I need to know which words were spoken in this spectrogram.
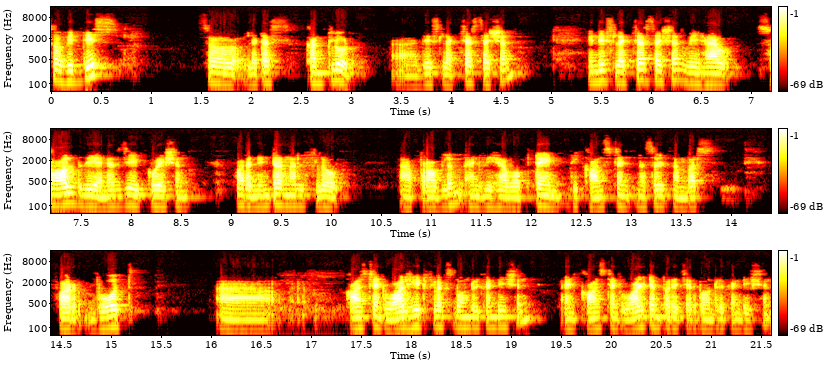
So with this so let us conclude uh, this lecture session. In this lecture session we have solved the energy equation for an internal flow uh, problem and we have obtained the constant Nusselt numbers for both uh, constant wall heat flux boundary condition and constant wall temperature boundary condition.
